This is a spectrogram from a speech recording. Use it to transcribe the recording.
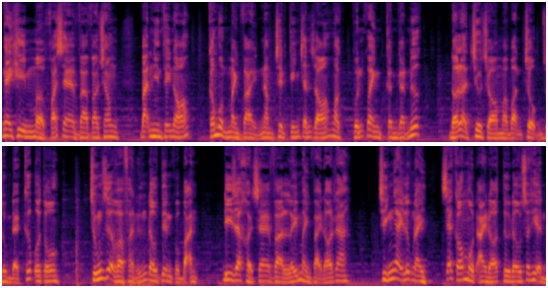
Ngay khi mở khóa xe và vào trong, bạn nhìn thấy nó có một mảnh vải nằm trên kính chắn gió hoặc quấn quanh cần gạt nước. Đó là chiêu trò mà bọn trộm dùng để cướp ô tô. Chúng dựa vào phản ứng đầu tiên của bạn, đi ra khỏi xe và lấy mảnh vải đó ra. Chính ngay lúc này sẽ có một ai đó từ đâu xuất hiện.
